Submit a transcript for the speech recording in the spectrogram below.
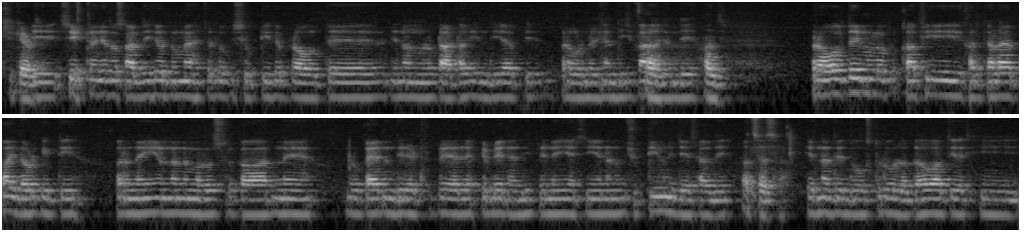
ਠੀਕ ਹੈ। ਵੀ ਸਿਸਟਰ ਜਦੋਂ ਸਰਦੀ ਸੀ ਉਦੋਂ ਮੈਂ ਕਿਹਾ ਚਲੋ ਵੀ ਛੁੱਟੀ ਤੇ ਪ੍ਰੋਲ ਤੇ ਜਿਨ੍ਹਾਂ ਨੂੰ ਟਾਟਾ ਵੀ ਹੁੰਦੀ ਆ ਵੀ ਪ੍ਰੋਲ ਮਿਲ ਜਾਂਦੀ ਸੀ ਘਰ ਆ ਜਾਂਦੇ ਆ। ਹਾਂਜੀ। ਪ੍ਰੋਲ ਦੇ ਮਤਲਬ ਕਾਫੀ ਖਰਚਾ ਲਾਇਆ ਭਾਈ ਦੌੜ ਕੀਤੀ ਪਰ ਨਹੀਂ ਉਹਨਾਂ ਨੇ ਮਤਲਬ ਸਰਕਾਰ ਨੇ ਮਤਲਬ ਕਹਿ ਦਿੰਦੀ ਲੈਟਰ ਪੇ ਲਿਖ ਕੇ ਭੇਜ ਦਿੰਦੀ ਕਿ ਨਹੀਂ ਅਸੀਂ ਇਹਨਾਂ ਨੂੰ ਛੁੱਟੀ ਵੀ ਨਹੀਂ ਦੇ ਸਕਦੇ। ਅੱਛਾ ਅੱਛਾ। ਇਹਨਾਂ ਦੇ ਦੋਸਤ ਨੂੰ ਲੱਗਾ ਹੋਆ ਤੇ ਅਸੀਂ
